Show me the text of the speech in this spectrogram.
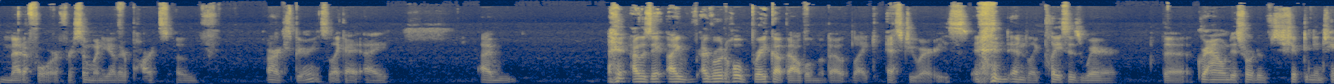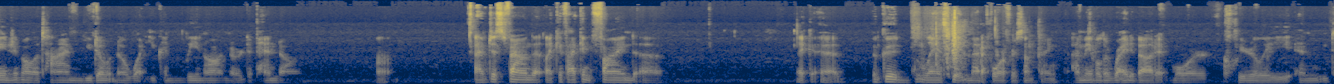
metaphor for so many other parts of our experience. Like I, I I was I, I wrote a whole breakup album about like estuaries and, and like places where the ground is sort of shifting and changing all the time. And you don't know what you can lean on or depend on. Um, I've just found that like if I can find a like a, a good landscape metaphor for something, I'm able to write about it more clearly and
